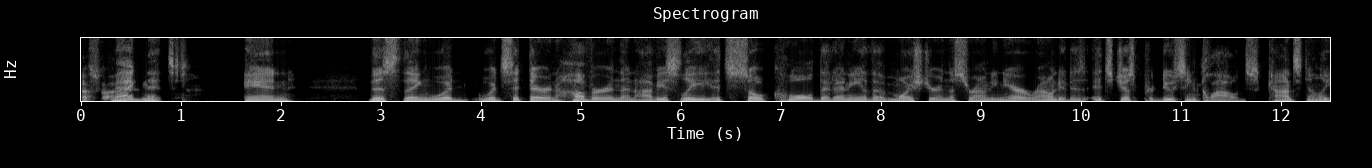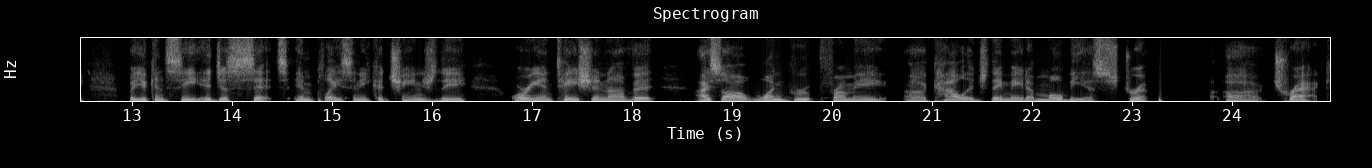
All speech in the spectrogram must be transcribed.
right. magnets and this thing would would sit there and hover. And then obviously it's so cold that any of the moisture in the surrounding air around it is it's just producing clouds constantly. But you can see it just sits in place and he could change the orientation of it. I saw one group from a uh, college they made a mobius strip uh, track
